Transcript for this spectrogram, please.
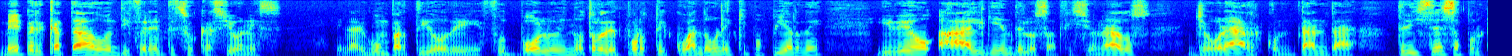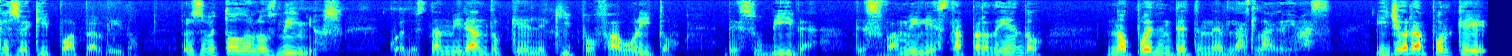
Me he percatado en diferentes ocasiones, en algún partido de fútbol o en otro deporte, cuando un equipo pierde y veo a alguien de los aficionados llorar con tanta tristeza porque su equipo ha perdido. Pero sobre todo los niños, cuando están mirando que el equipo favorito de su vida, de su familia está perdiendo, no pueden detener las lágrimas. Y lloran porque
